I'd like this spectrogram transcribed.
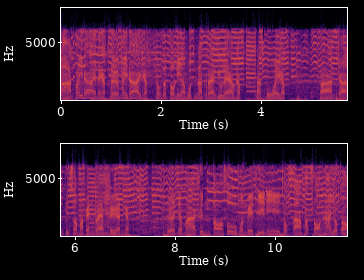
ปราดไม่ได้นะครับเผลอไม่ได้ครับช่วงต้นๆนี้อาวุธหนักแรงอยู่แล้วครับ นักมวยครับ ผ่านการฟิตซ้อมมาเป็นแรมเดือนครับ เพื่อจะมาขึ้นต่อสู้บนเวทีนี่ชก 3 พัก 2 5 ยกก็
